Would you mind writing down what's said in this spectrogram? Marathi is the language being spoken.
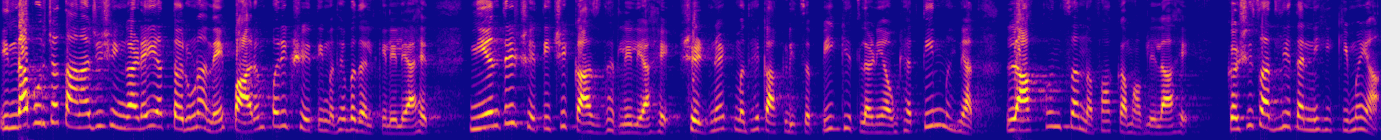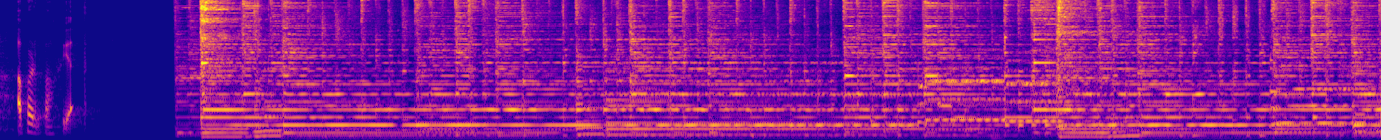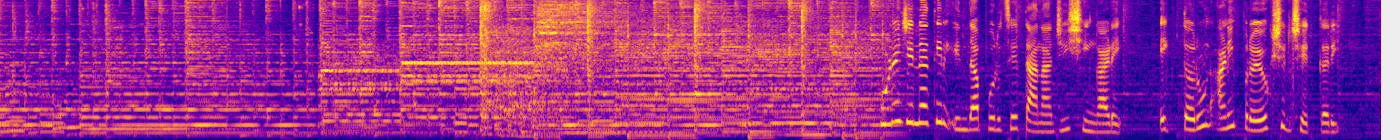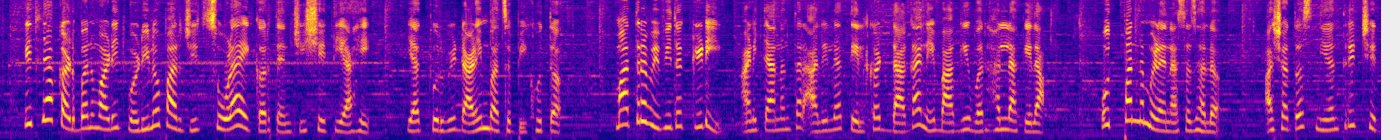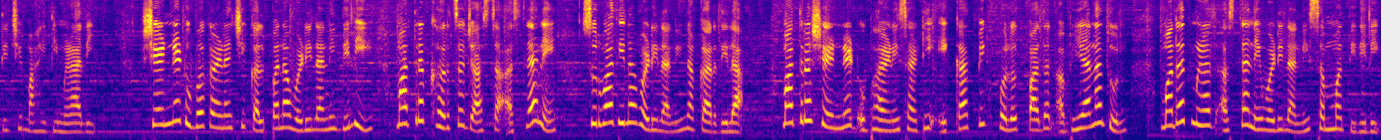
इंदापूरच्या तानाजी शिंगाडे या तरुणाने पारंपरिक शेतीमध्ये बदल केलेले आहेत. नियंत्रित शेतीची कास धरलेली आहे. शेडनेटमध्ये काकडीचं पीक घेतलं आणि अवघ्या तीन महिन्यात लाखोंचा नफा कमावलेला आहे. कशी साधली त्यांनी ही किमया? आपण पाहूयात. पुणे जिल्ह्यातील इंदापूरचे तानाजी शिंगाडे एक तरुण आणि प्रयोगशील शेतकरी. इथल्या कडबनवाडीत वडिलोपार्जित सोळा एकर त्यांची शेती आहे. यात पूर्वी डाळिंबाचं पीक होतं. मात्र विविध किडी आणि त्यानंतर आलेल्या तेलकट डागाने बागेवर हल्ला केला. उत्पन्न मिळेनासं झालं. अशातच नियंत्रित शेतीची माहिती मिळाली. शेडनेट उभं करण्याची कल्पना वडिलांनी दिली मात्र खर्च जास्त असल्याने सुरुवातीला वडिलांनी नकार दिला. मात्र शेडनेट उभारणीसाठी एकात्मिक फलोत्पादन अभियानातून मदत मिळत असल्याने वडिलांनी संमती दिली.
